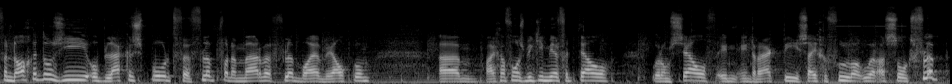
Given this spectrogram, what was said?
vandag het ons hier op Lekker Sport vir Flip van der Merwe. Flip, baie welkom. Ehm um, hy gaan vir ons bietjie meer vertel oor homself en en rugby, sy gevoel daaroor as sulks. Flip,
